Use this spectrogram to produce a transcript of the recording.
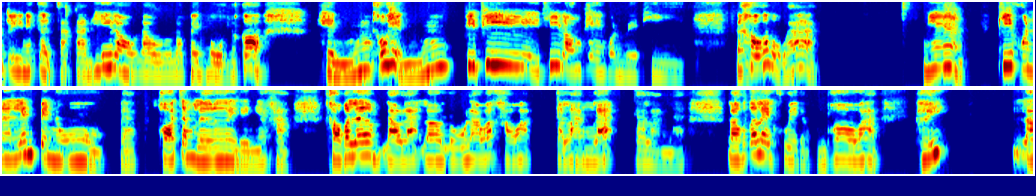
นตรีเนี่ยเกิดจากการที่เราเราเราไปโบสถ์แล้วก็เห็นเขาเห็นพี่ๆที่ร้องเพลงบนเวที แล้วเขาก็บอกว่า เนี่ยพี่คนนั้นเล่นเปียโนแบบพราะจังเลยอะไรเงี้ยค่ะเขาก็เริ่มเราละ เรารู้แล้วว่าเขาอะกำลังละกำลังล้วเราก็เลยคุยกับคุณพ่อว่า เฮ้ย เรา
